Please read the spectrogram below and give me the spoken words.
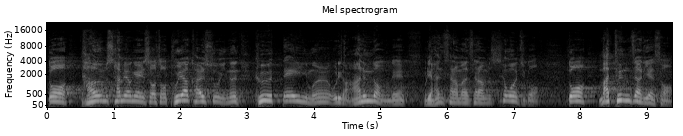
또 다음 사명에 있어서 도약할 수 있는 그 때임을 우리가 아는 가운데 우리 한 사람 한 사람 세워지고 또 맡은 자리에서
